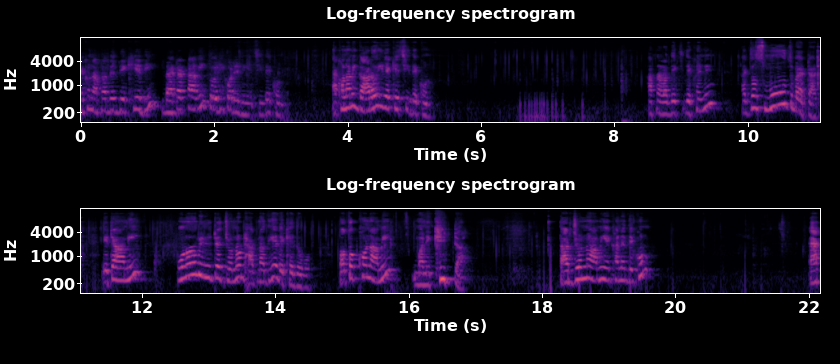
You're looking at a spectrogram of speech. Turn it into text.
দেখুন, আপনাদের দেখিয়ে দিই। ব্যাটারটা আমি তৈরি করে নিয়েছি, দেখুন। এখন আমি গাঢ়ই রেখেছি, দেখুন। আপনারা দেখ, দেখে নিন, একদম স্মুথ ব্যাটার এটা আমি পনেরো মিনিটের জন্য ঢাকনা দিয়ে রেখে দেবো। ততক্ষণ আমি মানে ক্ষীরটা। তার জন্য আমি এখানে দেখুন, এক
